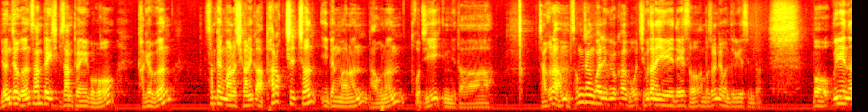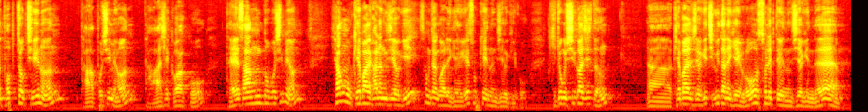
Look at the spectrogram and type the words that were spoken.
면적은 323평이고 가격은 300만 원씩 하니까 8억 7천 2백만 원 나오는 토지입니다. 자, 그럼 성장관리구역하고 지구단위에 대해서 한번 설명을 드리겠습니다. 뭐 위에 있는 법적 지위는 다 보시면 다 아실 것 같고 대상도 보시면 향후 개발 가능 지역이 성장관리 계획에 속해 있는 지역이고 기존 시가지 등 아, 개발 지역이 지구단위 계획으로 설립되어 있는 지역인데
